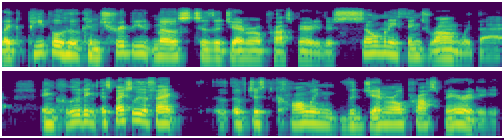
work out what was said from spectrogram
like people who contribute most to the general prosperity, there's so many things wrong with that, including, especially the fact of just calling the general prosperity.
